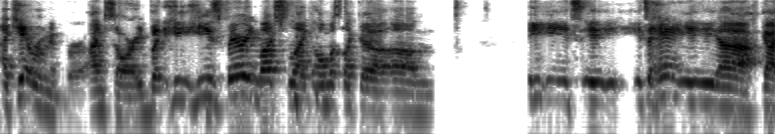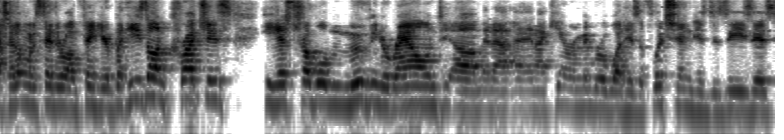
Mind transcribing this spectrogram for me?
I can't remember. I'm sorry, but he he's very much like almost like a um. It's it, it's a hand. Uh, gosh, I don't want to say the wrong thing here, but he's on crutches. He has trouble moving around, um, and I and I can't remember what his affliction, his disease is,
